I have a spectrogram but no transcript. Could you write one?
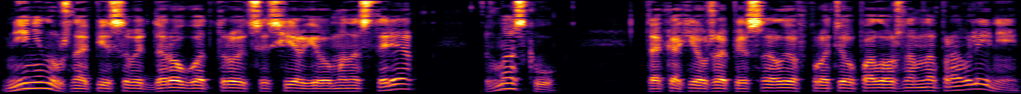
Мне не нужно описывать дорогу от Троицы Сергиева монастыря в Москву, так как я уже описал ее в противоположном направлении.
